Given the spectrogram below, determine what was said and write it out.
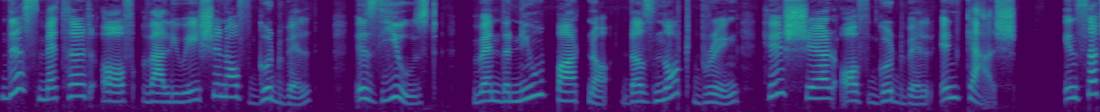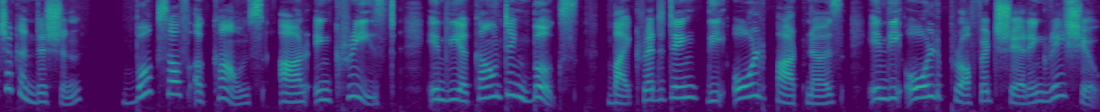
This method of valuation of goodwill is used when the new partner does not bring his share of goodwill in cash. In such a condition, books of accounts are increased in the accounting books by crediting the old partners in the old profit sharing ratio.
